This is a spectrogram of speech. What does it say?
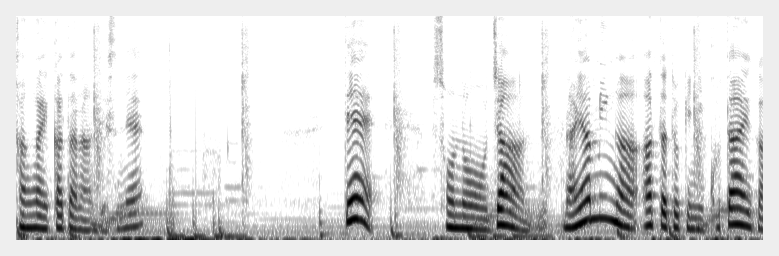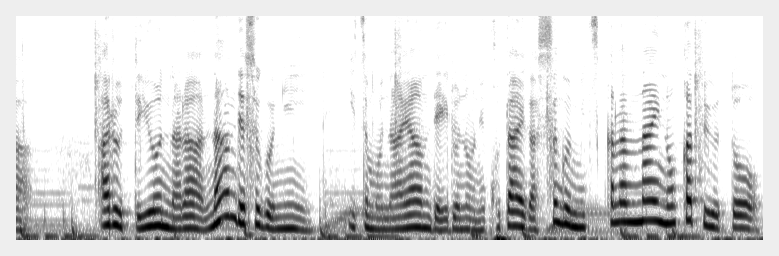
考え方なんですね。でそのじゃあ悩みがあった時に答えがあるっていうんならなんですぐにいつも悩んでいるのに答えがすぐ見つからないのかというと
